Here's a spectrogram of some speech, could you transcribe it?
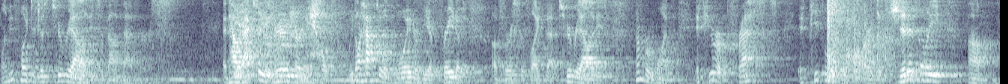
Let me point to just two realities about that verse and how it actually is very, very helpful. We don't have to avoid or be afraid of, of verses like that. Two realities. Number one, if you're oppressed, if people are legitimately um,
